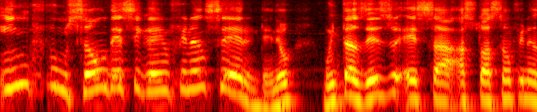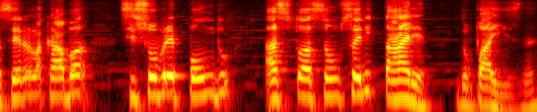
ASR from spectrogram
em função desse ganho financeiro, entendeu? Muitas vezes essa a situação financeira ela acaba se sobrepondo à situação sanitária do país, né?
